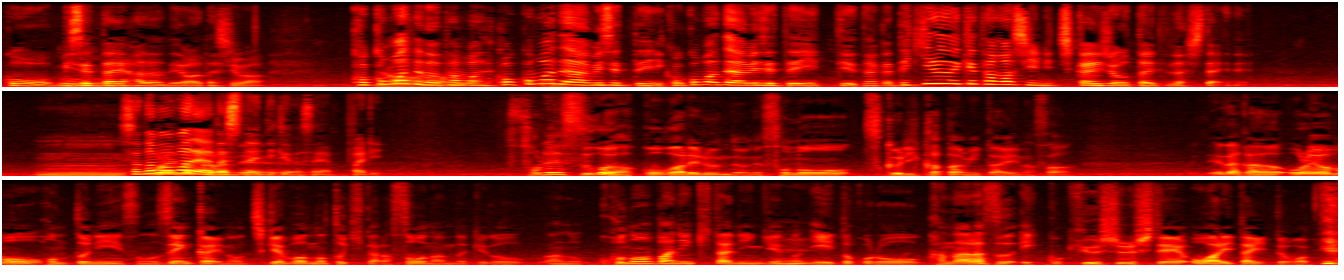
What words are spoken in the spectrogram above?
こう見せたい派だね、私は。ここまでの魂ここまでは見せていい。ここまでは見せていいっていうなんかできるだけ魂に近い状態で出したいね。うーん。そのままでは出せないんだけどさやっぱり。それすごい憧れるんだよね。その作り方みたいなさえだから俺はもう本当にその前回のチケボンの時からそうなんだけどあのこの場に来た人間のいいところを必ず一個吸収して終わりたいって思って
